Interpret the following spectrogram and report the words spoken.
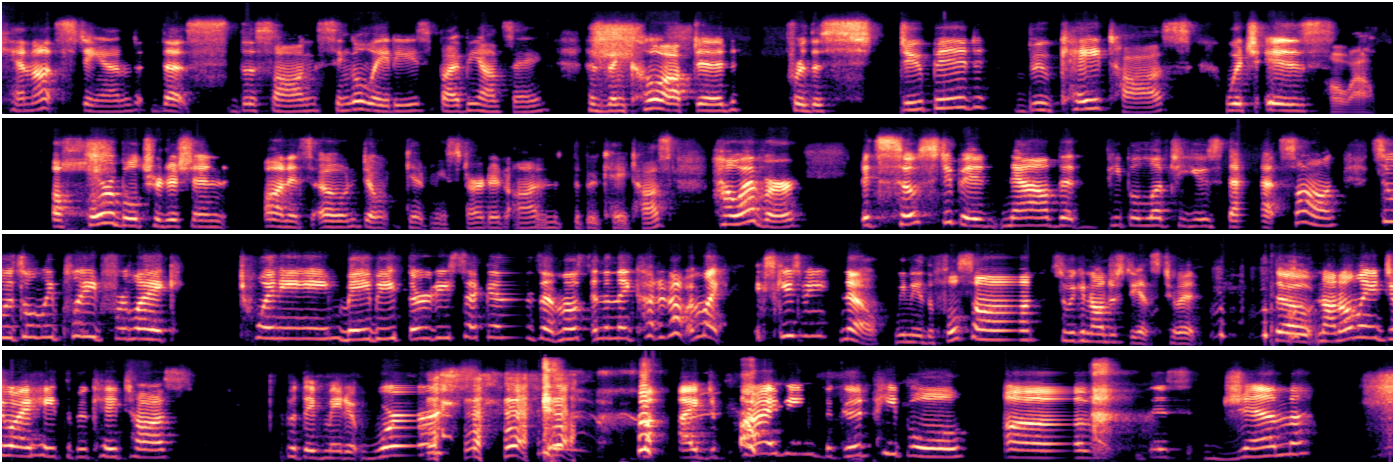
cannot stand that the song "Single Ladies" by Beyonce has been co-opted for the stupid bouquet toss, which is Oh wow. a horrible tradition on its own. Don't get me started on the bouquet toss. However, it's so stupid now that people love to use that, that song. So it's only played for like 20, maybe 30 seconds at most. And then they cut it off. I'm like, excuse me? No, we need the full song so we can all just dance to it. So not only do I hate the bouquet toss, but they've made it worse by depriving the good people of this gem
